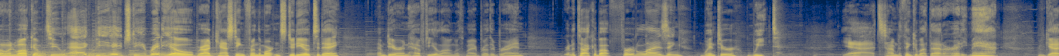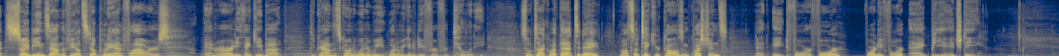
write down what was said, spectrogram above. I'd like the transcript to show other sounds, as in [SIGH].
Hello and welcome to Ag PhD Radio, broadcasting from the Morton Studio today. I'm Darren Hefty along with my brother Brian. We're going to talk about fertilizing winter wheat. Yeah, it's time to think about that already. Man, we've got soybeans out in the field still putting on flowers, and we're already thinking about the ground that's going to winter wheat. What are we going to do for fertility? So we'll talk about that today. We'll also take your calls and questions at 844 44 Ag PhD.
